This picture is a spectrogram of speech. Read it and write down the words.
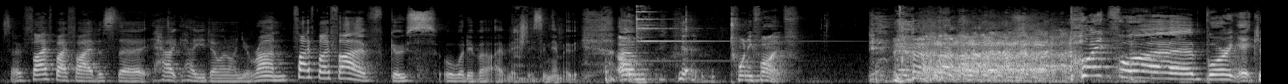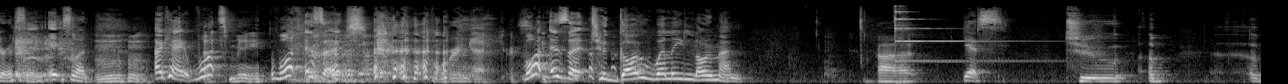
So five by five is the how how you doing on your run. Five by five goose or whatever. I haven't actually seen that movie. Um, yeah. Twenty-five. Point for boring accuracy. Excellent. Okay, what's me. what is it? Boring accuracy. What is it to go Willy Loman? Uh, Yes. to a, a,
